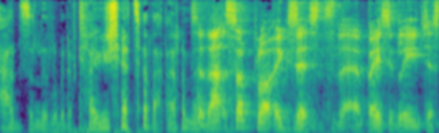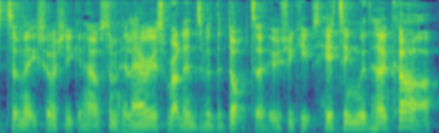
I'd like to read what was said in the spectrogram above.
adds a little bit of closure to that element. So that subplot exists there, basically just to make sure she can have some hilarious run-ins with the Doctor, who she keeps hitting with her car.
